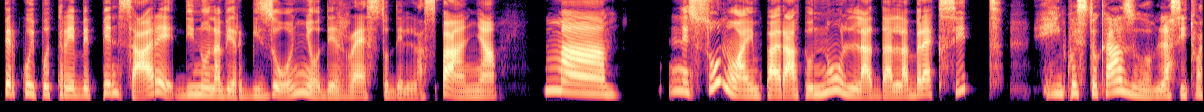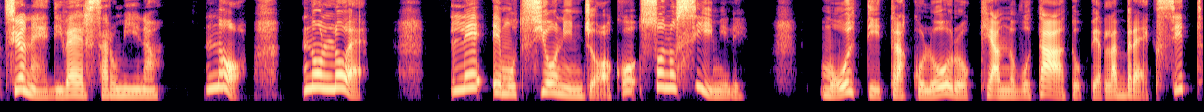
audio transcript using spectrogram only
per cui potrebbe pensare di non aver bisogno del resto della Spagna. Ma nessuno ha imparato nulla dalla Brexit? In questo caso la situazione è diversa, Romina. No, non lo è. Le emozioni in gioco sono simili. Molti tra coloro che hanno votato per la Brexit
